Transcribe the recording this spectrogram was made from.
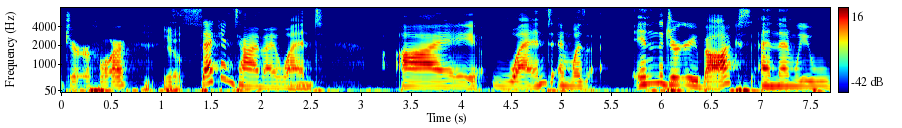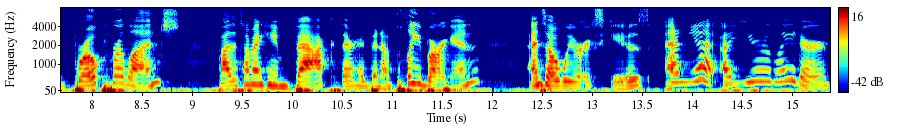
juror for. Yep. Second time I went, I went and was in the jury box, and then we broke for lunch. By the time I came back, there had been a plea bargain, and so we were excused. And yet, a year later,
